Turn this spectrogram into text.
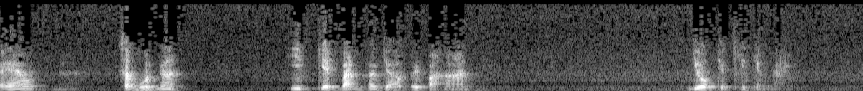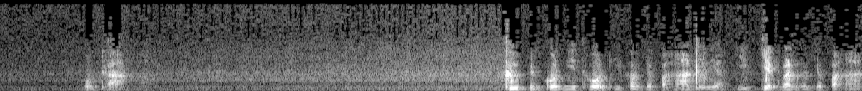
แล้วสมมตินะอีกเจ็ดวันเขาจะเอาไปประหาร โยมจะคิดย่างไรผมถามคือเป็นคนมีโทษที่เขาจะประหารเนี่ยอีกเจ็ดวันเขาจะประหาร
